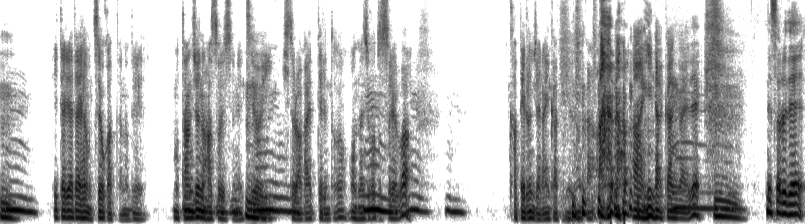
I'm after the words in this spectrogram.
ううん。んイタリア代表も強かったので、もう単純な発想ですよね。うん強いヒトラーがやってるのと同じことすればうんうん勝てるんじゃないかっていうなんか安易な考えで。うん。で、それで、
